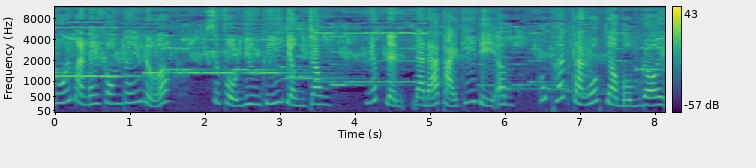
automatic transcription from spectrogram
núi mà nay không thấy nữa Sư phụ dương khí dần trong Nhất định là đã thải khí địa âm Hút hết cà rốt vào bụng rồi.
